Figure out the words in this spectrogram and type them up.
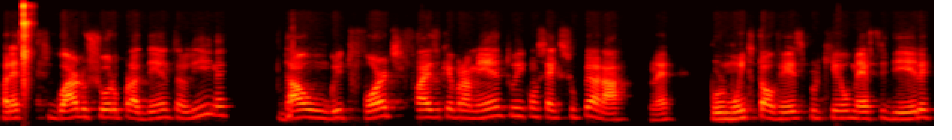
parece que guarda o choro para dentro ali, né? Dá um grito forte, faz o quebramento e consegue superar, né? Por muito talvez porque o mestre dele,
